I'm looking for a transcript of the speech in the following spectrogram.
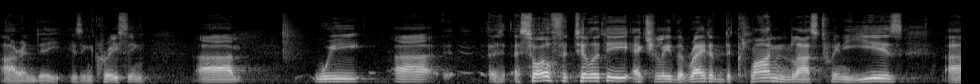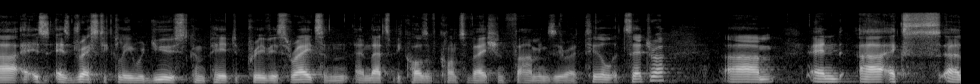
R&D is increasing. Um, we, uh, soil fertility, actually the rate of decline in the last 20 years uh, is, is, drastically reduced compared to previous rates, and, and that's because of conservation farming, zero till, etc. Um, and uh, uh,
